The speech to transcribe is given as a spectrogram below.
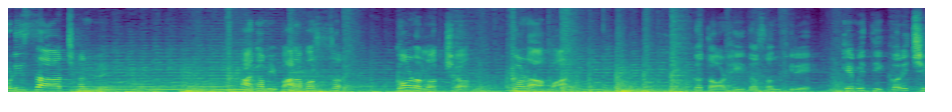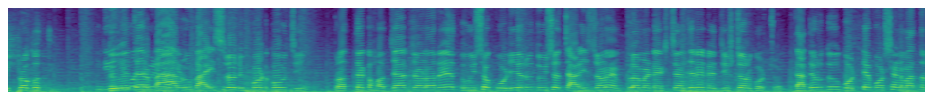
ଓଡ଼ିଶା ଆଠ আগামী বার ବର୍ଷରେ কণ লক্ষ্য কণ আহ্বান গত ଅଢ଼େଇ দশন্ধি কেমিটি করেছি প্রগতি দুই হাজার ବାରରୁ ବାଇଶର ରିପୋର୍ଟ କହୁଛି প্রত্যেক হাজার জনের দুইশো কোড়ি রু দুইশো চাশ জন এমপ্লয়মেন্ট এক্সচেঞ্জরে রেজিষ্টর করছেন তাদের তো গোটে পরসেন্ট মাত্র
